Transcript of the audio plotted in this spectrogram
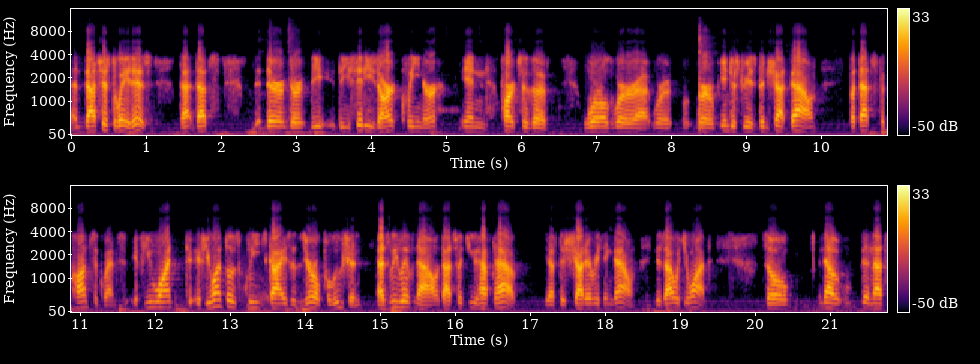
and that's just the way it is. That that's they're, they're, the the cities are cleaner in parts of the world where uh, where where industry has been shut down, but that's the consequence. If you want to, if you want those clean skies with zero pollution, as we live now, that's what you have to have. You have to shut everything down. Is that what you want? So now, then that's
